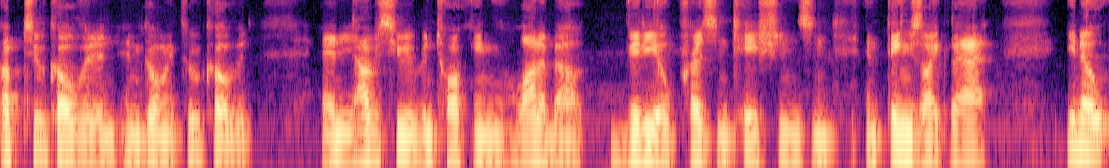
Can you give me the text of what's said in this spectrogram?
up to COVID and, and going through COVID. And obviously, we've been talking a lot about video presentations and, and things like that you know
